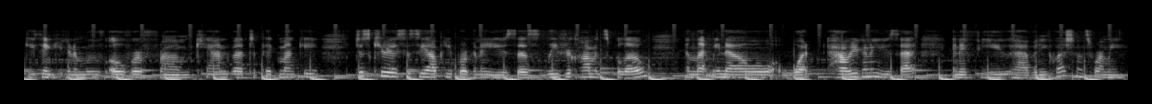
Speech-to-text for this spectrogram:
Do you think you're going to move over from Canva to PicMonkey? Just curious to see how people are going to use this. Leave your comments below and let me know what how you're going to use that and if you have any questions for me.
